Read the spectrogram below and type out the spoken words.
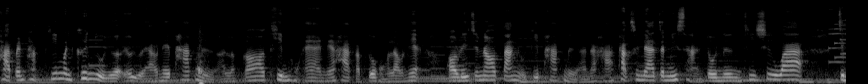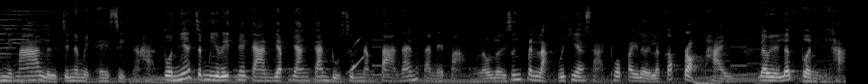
ค่ะเป็นผักที่มันขึ้นอยู่เยอะอยู่แล้วในภาคเหนือ แล้วก็ทีมของแอนเนี่ยค่ะกับตัวของเราเนี่ยออริจินอลตั้งอยู่ที่ภาคเหนือนะคะ ผักเชียงดาจะมีสารตัวหนึ่งที่ชื่อว่าจิมนิมาหรือจินามิกแอซิดนะคะ ตัวนี้จะมีฤทธิ์ในการยับยั้งการดูดซึมน้ำตาลได้ตั้งแต่ในปากของเราเลย ซึ่งเป็นหลักวิทยาศาสตร์ทั่วไปเลย แล้วก็ปลอดภัยเราเลยเลือกตัวนี้ค่ะ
